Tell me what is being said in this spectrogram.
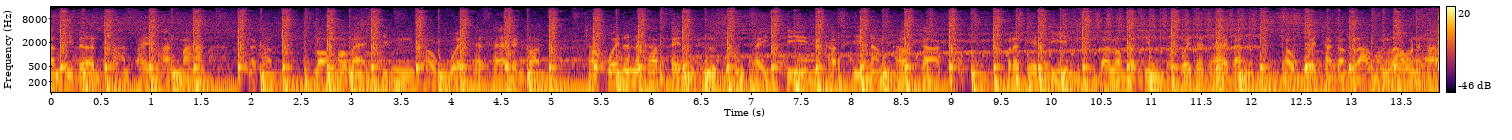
ท่านที่เดินผ่านไปผ่านมานะครับ ลองมาแวะชิมเฉาก๊วยแท้ๆกันก่อนเฉาก๊วยนั้นนะครับ เป็นพืชสมุนไพรจีนนะครับที่นำเข้าจากประเทศจีน ก็ลองมาชิมเฉาก๊วยแท้ๆกันเฉาก๊วยชากังราวของเรานะครับ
